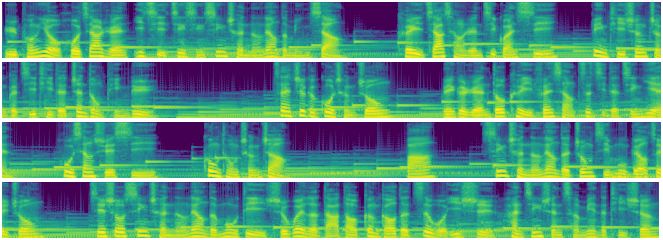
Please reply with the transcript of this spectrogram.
与朋友或家人一起进行星辰能量的冥想，可以加强人际关系，并提升整个集体的振动频率。在这个过程中，每个人都可以分享自己的经验，互相学习，共同成长。八、星辰能量的终极目标。最终，接收星辰能量的目的是为了达到更高的自我意识和精神层面的提升。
